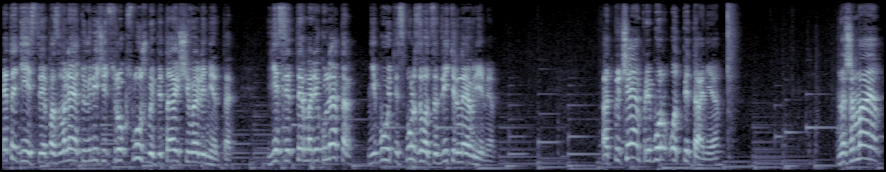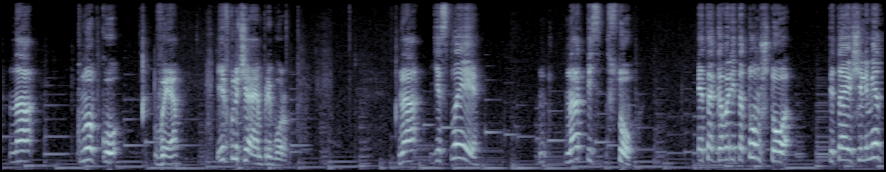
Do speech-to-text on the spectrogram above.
Это действие позволяет увеличить срок службы питающего элемента – если терморегулятор не будет использоваться длительное время. Отключаем прибор от питания. Нажимаем на кнопку V и включаем прибор. На дисплее надпись «Стоп». Это говорит о том, что питающий элемент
